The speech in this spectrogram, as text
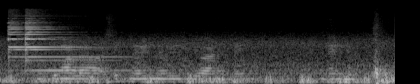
मी तुम्हाला असेच नवीन नवीन व्हिडिओ आणत. राहील धन्यवाद.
